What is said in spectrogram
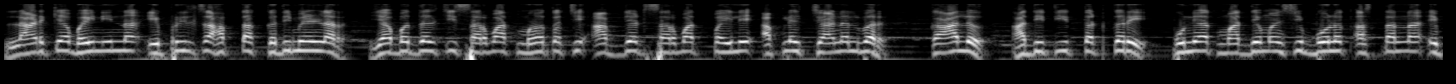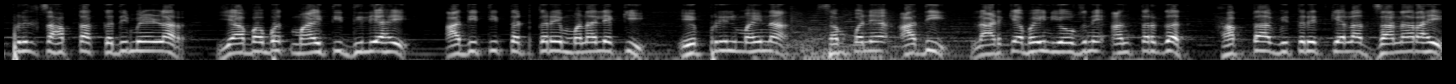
लाडक्या बहिणींना एप्रिलचा हप्ता कधी मिळणार? याबद्दलची सर्वात महत्त्वाची अपडेट सर्वात पहिले आपल्या चॅनलवर काल आदिती तटकरे पुण्यात माध्यमांशी बोलत असताना एप्रिलचा हप्ता कधी मिळणार याबाबत माहिती दिली आहे. आदिती तटकरे म्हणाले की एप्रिल महिना संपण्याआधी लाडक्या बहीण योजनेअंतर्गत हप्ता वितरित केला जाणार आहे.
